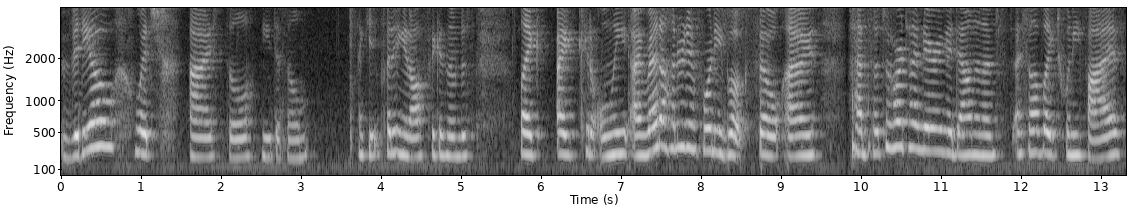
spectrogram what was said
video, which I still need to film. I keep putting it off because I'm just like I could only I read 140 books so I had such a hard time narrowing it down and I'm I still have like 25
